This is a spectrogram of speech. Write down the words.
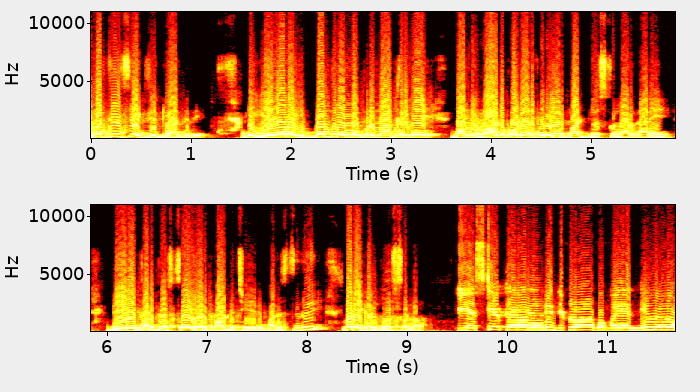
ఎమర్జెన్సీ ఎగ్జిట్ లాంటిది. అంటే ఏదైనా ఇబ్బందులు ఉన్నప్పుడు మాత్రమే దాన్ని వాడుకోవడానికి ఏర్పాటు చేసుకున్నారు. కానీ వేరే పర్పస్తో ఏర్పాటు చేయని పరిస్థితి మనం ఇక్కడ చూస్తున్నాం. ఈ ఎస్కేప్ కెనాల్ నుండి నిపుణులకు పోయే నీళ్ళను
